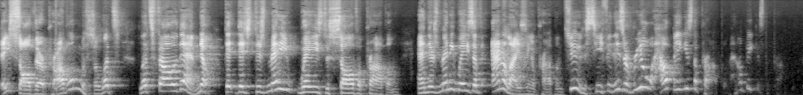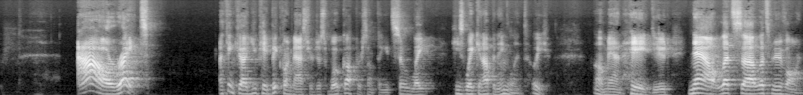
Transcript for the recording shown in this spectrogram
they solve their problem, so let's let's follow them. No, there's there's many ways to solve a problem, and there's many ways of analyzing a problem too to see if it is a real. How big is the problem? How big is the problem? All right. I think uh, UK Bitcoin Master just woke up or something. It's so late. He's waking up in England. Oy. Oh man, hey dude. Now let's uh let's move on.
